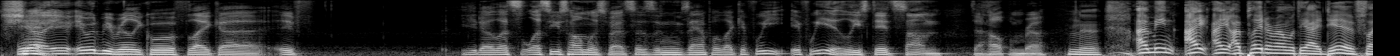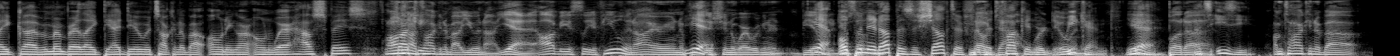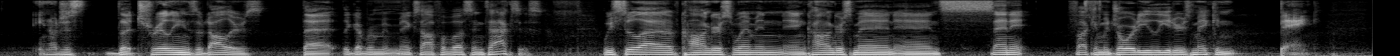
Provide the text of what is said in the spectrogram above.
Shit. You know, it, it would be really cool if like uh if you know, let's let's use homeless vets as an example. Like if we if we at least did something to help them, bro. Yeah. I mean, I, I, I played around with the idea if like uh, remember like the idea we're talking about owning our own warehouse space. Oh, I'm not talking about you and I. Yeah, obviously, if you and I are in a Yeah. position where we're gonna be able Yeah, to open something, it up as a shelter for No the doubt, fucking we're doing weekend. Yeah, Yeah, but, uh, that's easy. I'm talking about you know just the trillions of dollars that the government makes off of us in taxes. We still have congresswomen and congressmen and Senate fucking majority leaders making bank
